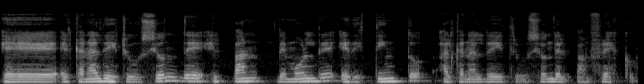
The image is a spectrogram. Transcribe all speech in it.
eh, el canal de distribución del pan de molde es distinto al canal de distribución del pan fresco.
